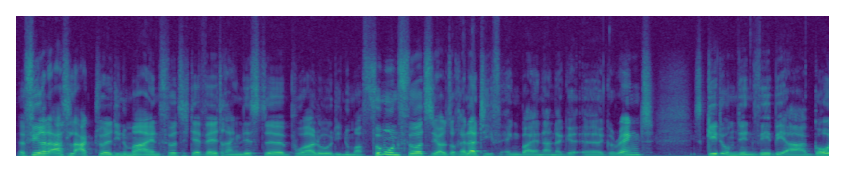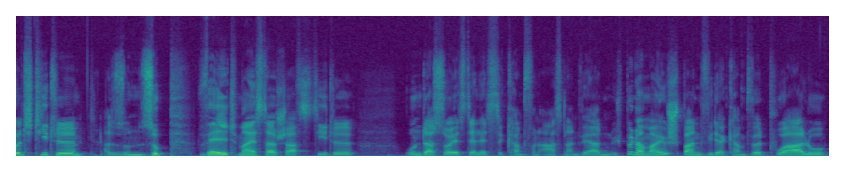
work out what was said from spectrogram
Äh, Firat Aslan aktuell die Nummer 41 der Weltrangliste, Puhalo die Nummer 45, also relativ eng beieinander ge äh, gerankt. Es geht um den WBA Gold-Titel, also so ein Sub-Weltmeisterschaftstitel. Und das soll jetzt der letzte Kampf von Arslan werden. Ich bin da mal gespannt, wie der Kampf wird. Puhalo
